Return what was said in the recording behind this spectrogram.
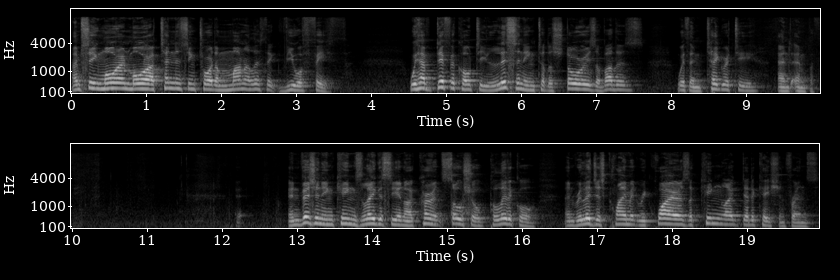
I'm seeing more and more a tendency toward a monolithic view of faith. We have difficulty listening to the stories of others with integrity and empathy. Envisioning King's legacy in our current social, political, and religious climate requires a king-like dedication, friends,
